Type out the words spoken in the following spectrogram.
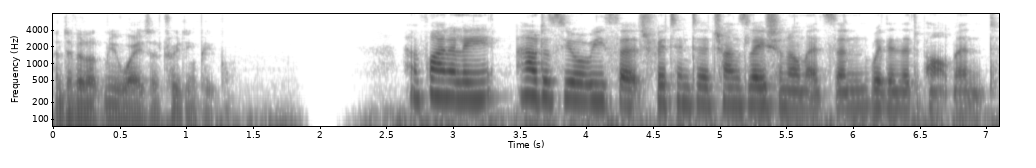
and develop new ways of treating people. And finally, how does your research fit into translational medicine within the department?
